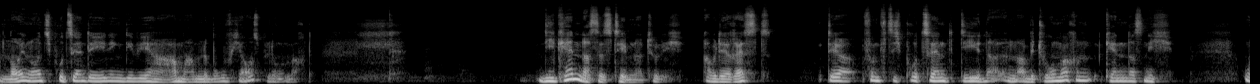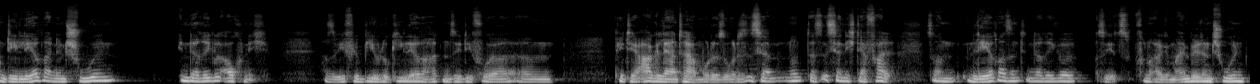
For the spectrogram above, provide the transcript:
99 Prozent derjenigen, die wir hier haben, haben eine berufliche Ausbildung gemacht. Die kennen das System natürlich. Aber der Rest der 50 Prozent, die ein Abitur machen, kennen das nicht. Und die Lehrer in den Schulen in der Regel auch nicht. Also wie viele Biologielehrer hatten Sie, die vorher ähm, PTA gelernt haben oder so. Das ist ja, das ist ja nicht der Fall. Sondern Lehrer sind in der Regel, also jetzt von allgemeinbildenden Schulen,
